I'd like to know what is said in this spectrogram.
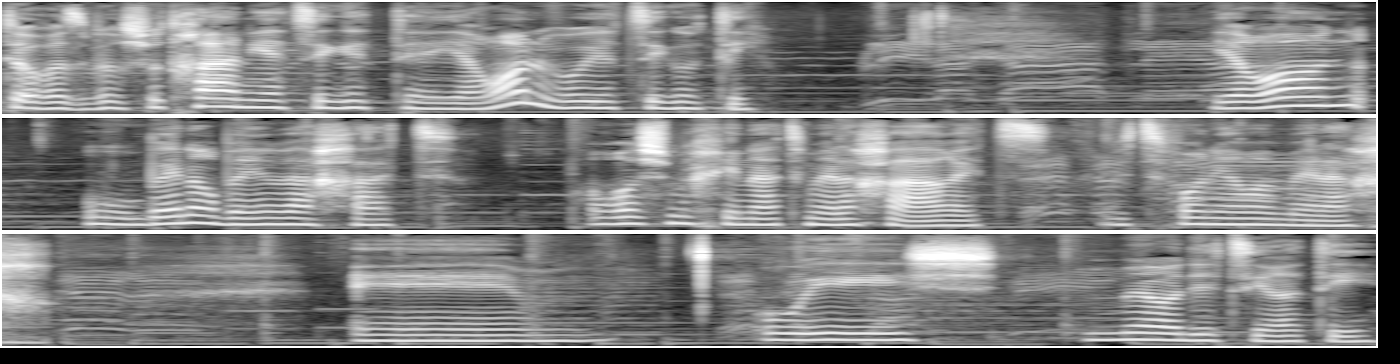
טוב, אז ברשותך אני אציג את אה, ירון והוא יציג אותי. ירון הוא בן 41, ראש מכינת מלח הארץ בצפון ים המלח. אמ, הוא איש מאוד יצירתי,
